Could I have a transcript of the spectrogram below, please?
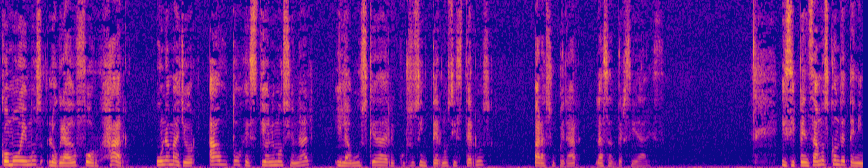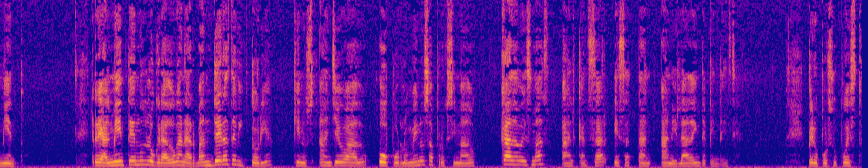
cómo hemos logrado forjar una mayor autogestión emocional y la búsqueda de recursos internos y externos para superar las adversidades. Y si pensamos con detenimiento, realmente hemos logrado ganar banderas de victoria que nos han llevado o por lo menos aproximado cada vez más a alcanzar esa tan anhelada independencia. Pero por supuesto,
